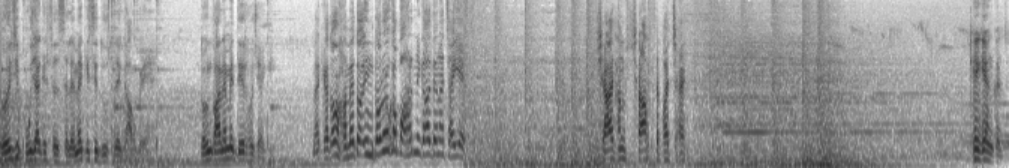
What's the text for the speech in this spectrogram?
पुरोहित जी पूजा के सिलसिले में किसी दूसरे गाँव गए हैं तो उनको आने में देर हो जाएगी। मैं कहता हूँ हमें तो इन दोनों को बाहर निकाल देना चाहिए। शायद हम श्राप से बच जाए। ठीक है अंकल जी।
